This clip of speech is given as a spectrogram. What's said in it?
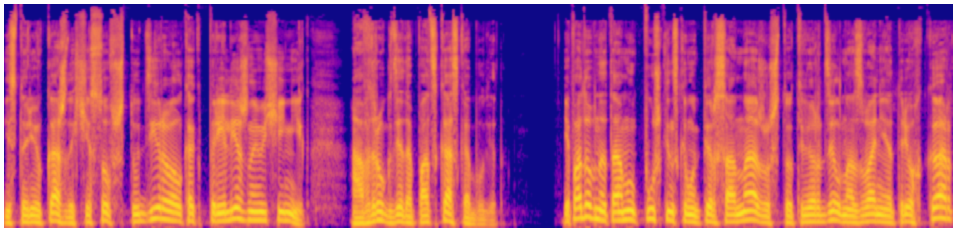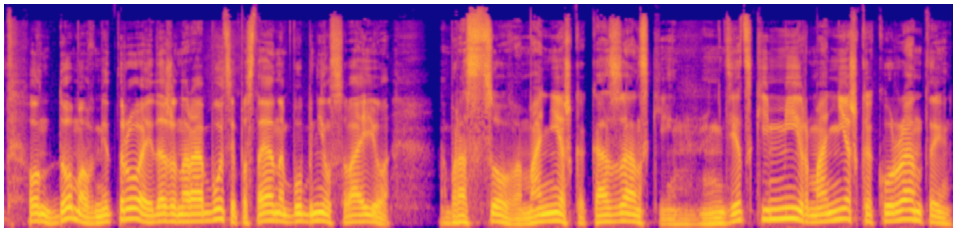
Историю каждых часов штудировал как прилежный ученик. А вдруг где-то подсказка будет? И подобно тому пушкинскому персонажу, что твердил название трех карт, он дома, в метро и даже на работе постоянно бубнил свое. Образцово, Манежка, Казанский, Детский мир, Манежка, Куранты.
